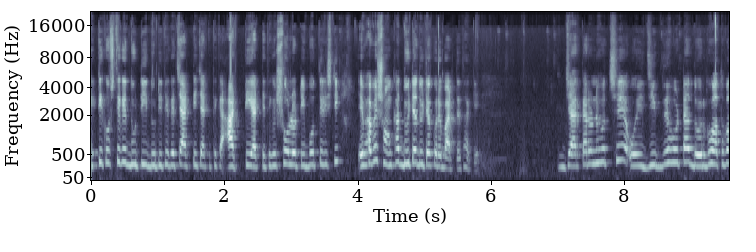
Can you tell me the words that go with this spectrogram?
একটি কোষ থেকে দুটি দুটি থেকে চারটি চারটি থেকে আটটি আটটি থেকে ষোলোটি, বত্রিশটি, এভাবে সংখ্যা দুইটা দুইটা করে বাড়তে থাকে। যার কারণে হচ্ছে ওই জীবদেহটা দৈর্ঘ্য অথবা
